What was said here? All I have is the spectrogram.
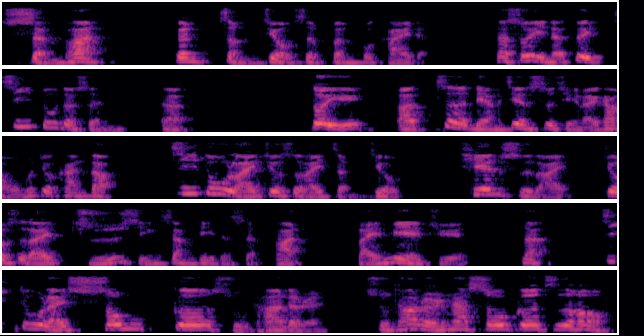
审判跟拯救是分不开的。那所以呢，对基督的审啊，对于啊这两件事情来看，我们就看到基督来就是来拯救，天使来就是来执行上帝的审判，来灭绝。那基督来收割属他的人，属他的人他收割之后。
